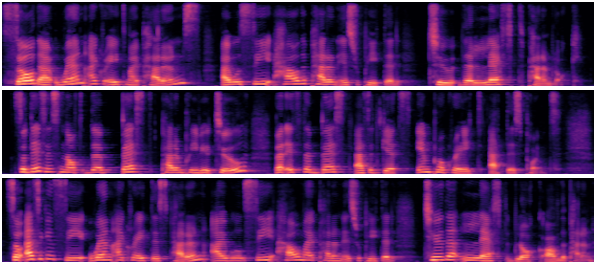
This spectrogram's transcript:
so that when I create my patterns, I will see how the pattern is repeated to the left pattern block. So this is not the best pattern preview tool, but it's the best as it gets in Procreate at this point. So as you can see, when I create this pattern, I will see how my pattern is repeated to the left block of the pattern.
